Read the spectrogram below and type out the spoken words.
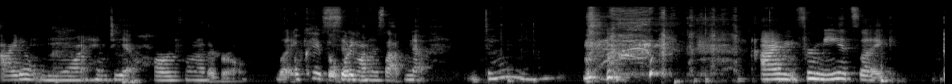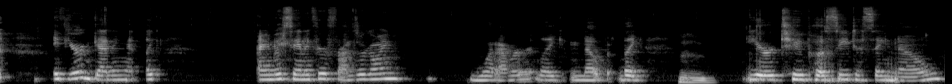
I don't want him to get hard for another girl. Like Okay, but what sitting if- on his lap. No, don't. I'm for me. It's like if you're getting it, like I understand if your friends are going, whatever. Like no, but like Mhm. you're too pussy to say no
